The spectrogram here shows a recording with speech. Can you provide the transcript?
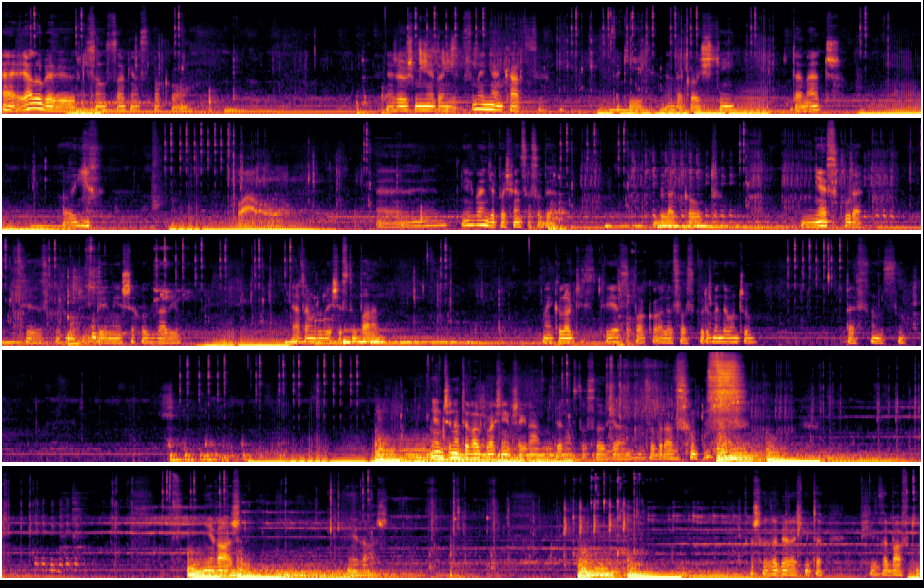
Ej, ja lubię wiewiórki, są całkiem spoko. Że już mi nie będzie. W sumie nie mam kart takich jakości. Damage. Oj. Wow. Eee, niech będzie, poświęcę sobie Black Coat. Nie skórę. Jezus, by mnie jeszcze chłop zabił. Ja tam lubię się z tym panem. Mycologist jest spoko, ale co, skóry będę łączył? Bez sensu. Nie wiem, czy na tę walkę właśnie nie przegrałem, biorąc to, co wziąłem z obrazu. Nieważne. Nieważne. Proszę zabierać mi te psie zabawki.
